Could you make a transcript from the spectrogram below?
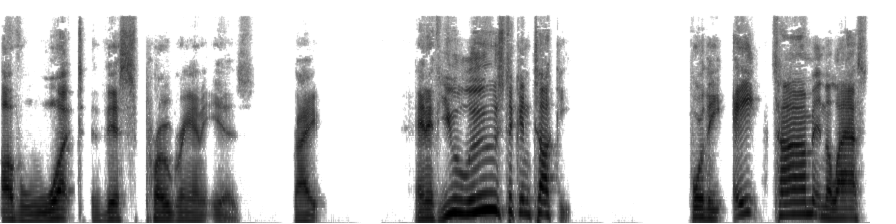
of what this program is, right? And if you lose to Kentucky for the eighth time in the last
